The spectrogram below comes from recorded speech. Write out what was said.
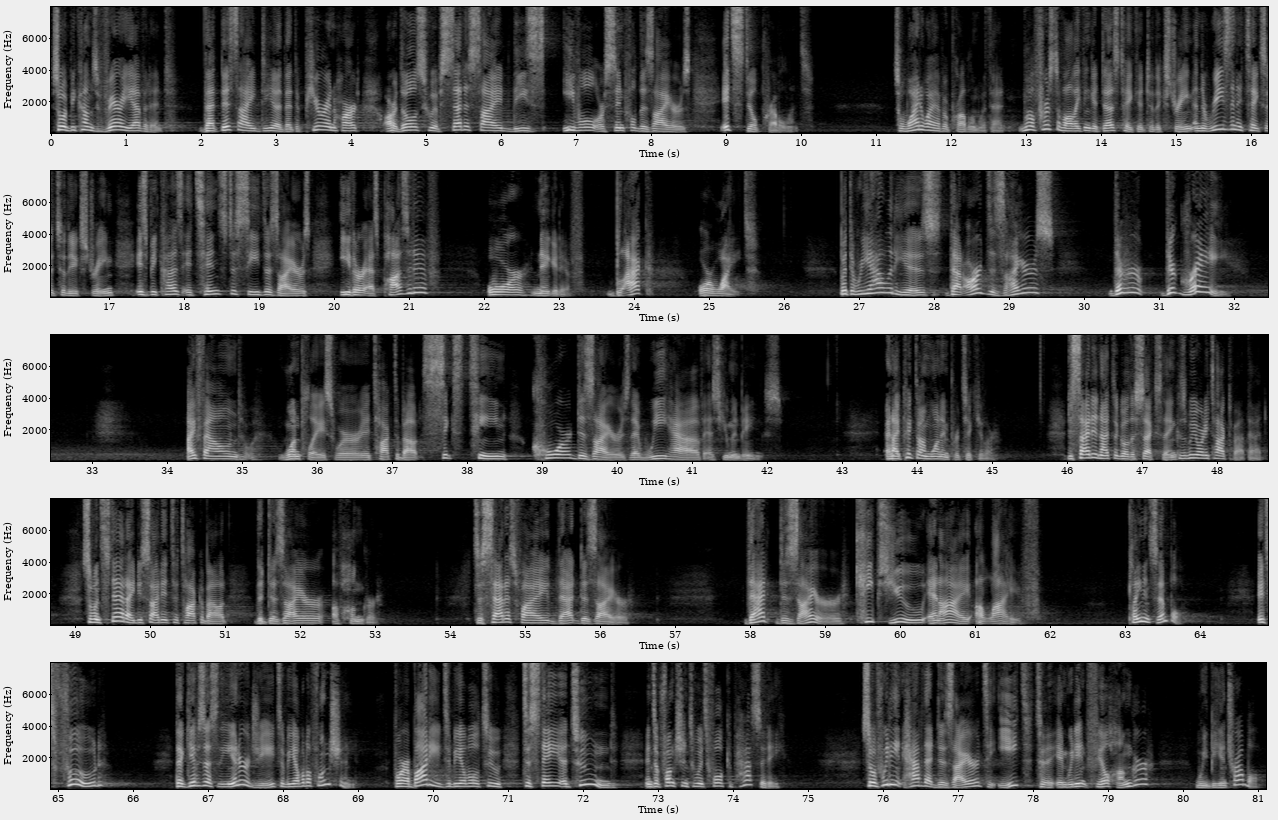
So it becomes very evident that this idea that the pure in heart are those who have set aside these evil or sinful desires, it's still prevalent. So, why do I have a problem with that? Well, first of all, I think it does take it to the extreme. And the reason it takes it to the extreme is because it tends to see desires either as positive or negative, black or white. But the reality is that our desires they're, they're gray. I found one place where it talked about 16 core desires that we have as human beings. And I picked on one in particular. Decided not to go the sex thing because we already talked about that. So instead, I decided to talk about the desire of hunger. To satisfy that desire. That desire keeps you and I alive. Plain and simple. It's food that gives us the energy to be able to function, for our body to be able to, to stay attuned and to function to its full capacity. So if we didn't have that desire to eat to, and we didn't feel hunger, we'd be in trouble.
